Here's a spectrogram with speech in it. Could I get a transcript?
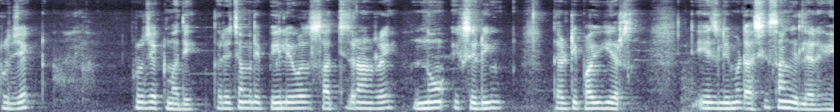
project प्रोजेक्टमध्ये. तर याच्यामध्ये पे लेवल सातशेच राहणार आहे. No exceeding thirty five years age limit अशी सांगितलेलं आहे.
